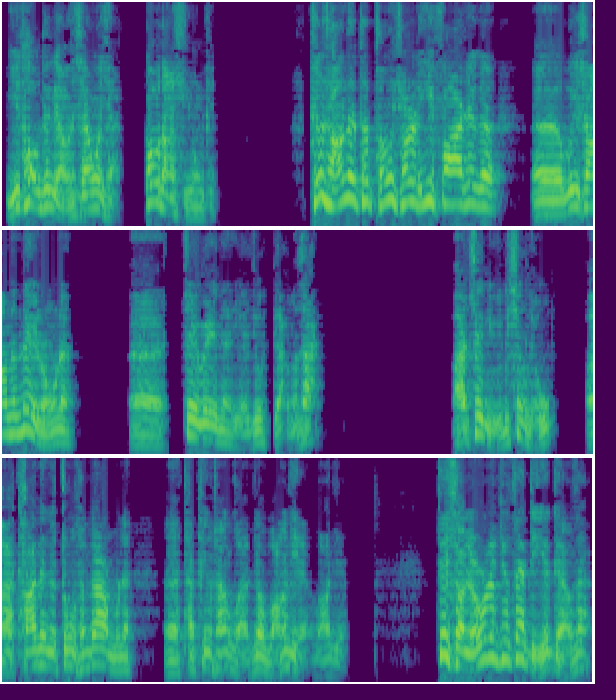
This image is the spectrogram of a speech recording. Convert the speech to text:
一套得两三千块钱，高档洗浴用品。平常呢，他朋友圈里一发这个呃微商的内容呢，呃，这位呢也就点个赞。啊，这女的姓刘啊，她那个中层干部呢，呃，她平常管叫王姐，王姐。这小刘呢就在底下点个赞。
